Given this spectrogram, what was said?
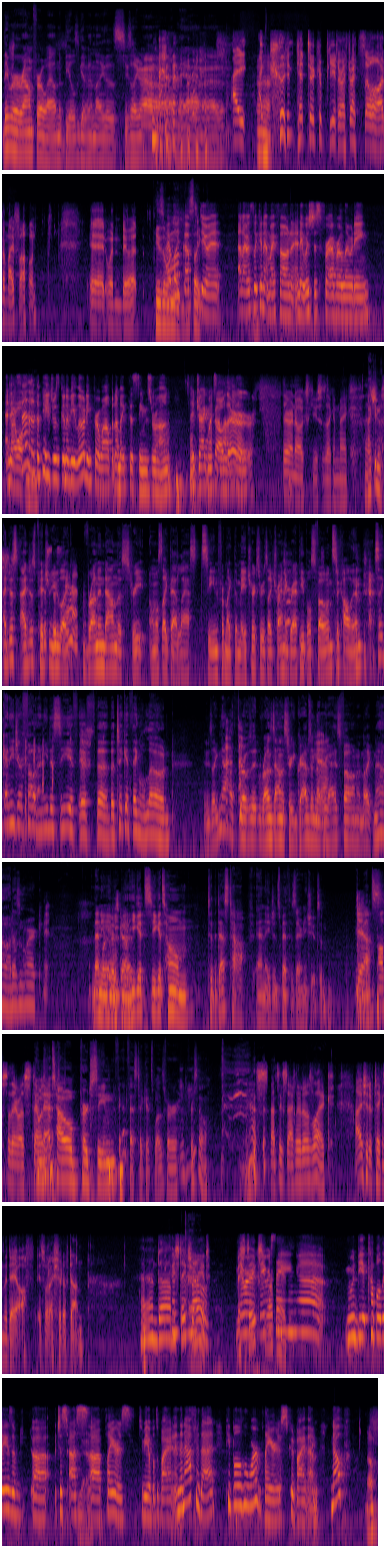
They were around for a while, and Nabil's given like this. He's like, "Oh man, I I Uh. couldn't get to a computer. I tried so hard on my phone. It wouldn't do it. he's the I woke like, up it's to like- do it, and I was looking at my phone, and it was just forever loading. And it I won't- said that the page was going to be loading for a while, but I'm like, this seems wrong. So I dragged myself No, out of there there are no excuses I can make. I That's can. I just. I just picture you is like sad. running down the street, almost like that last scene from like The Matrix, where he's like trying to grab people's phones to call in. It's like I need your phone. I need to see if if the the ticket thing will load. And he's like, no, throws it, runs down the street, grabs another Yeah. guy's phone, and like, no, it doesn't work. Yeah. Then he, One of he, he gets he gets home to the desktop, and Agent Smith is there, and he shoots him. Yeah. that's- Also, there was there and was that's how purchasing FanFest tickets was for Mm-hmm. for sale. yes, that's exactly what it was like. I should have taken the day off. Is what I should have done. And uh, couldn't mistakes tell. were made. They were, Mistakes they were were made. saying uh, it would be a couple days of uh, just us Yeah. uh, players to be able to buy it, and then after that, people who weren't players could buy them. Nope, Nope.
